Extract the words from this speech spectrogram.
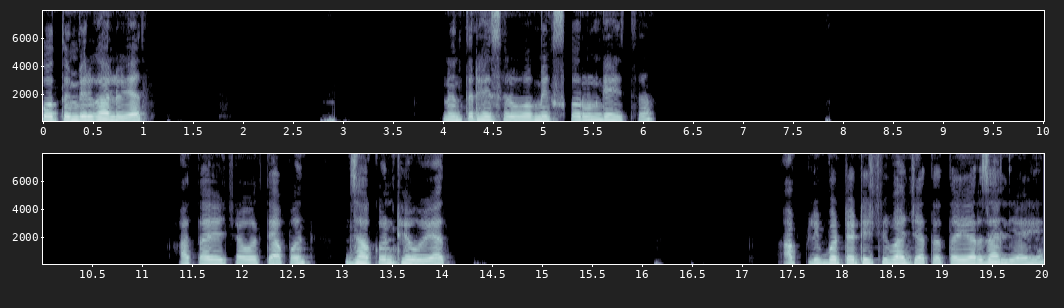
कोथिंबीर घालूयात. नंतर हे सर्व मिक्स करून घ्यायचं. आता याच्यावरती आपण झाकण ठेवूयात. आपली बटाट्याची भाजी आता तयार झाली आहे.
